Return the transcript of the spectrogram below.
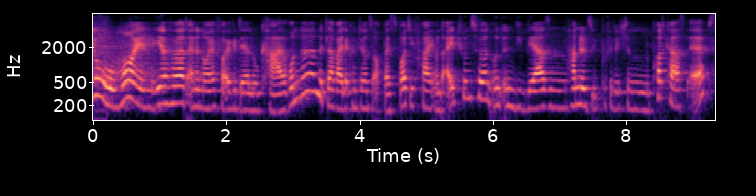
Jo, moin, ihr hört eine neue Folge der Lokalrunde. Mittlerweile könnt ihr uns auch bei Spotify und iTunes hören und in diversen handelsüblichen Podcast-Apps.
